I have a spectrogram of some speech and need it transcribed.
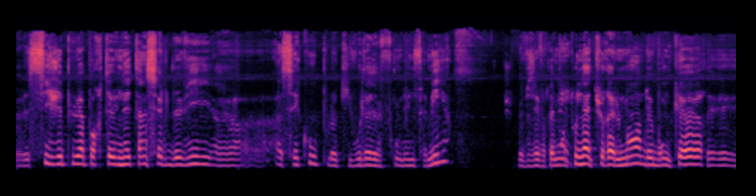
Euh, si j'ai pu apporter une étincelle de vie euh, à ces couples qui voulaient fonder une famille, je faisais vraiment Oui. tout naturellement, de bon cœur et,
